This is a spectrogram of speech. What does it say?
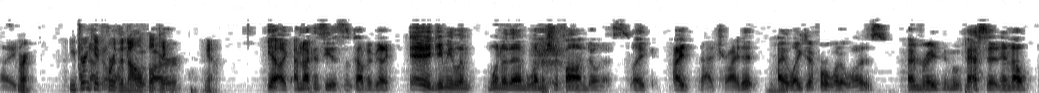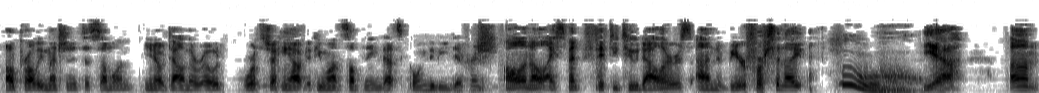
Like, Right. You drink it for the into a novelty. Yeah. Like I'm not gonna see this on top and be like, hey, give me lim- one of them lemon chiffon donuts. Like I I tried it, Mm-hmm. I liked it for what it was. I'm ready to move past it, and I'll I'll probably mention it to someone you know down the road. Worth checking out if you want something that's going to be different. All in all, I spent fifty two dollars on beer for tonight. Ooh. Yeah. Um,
